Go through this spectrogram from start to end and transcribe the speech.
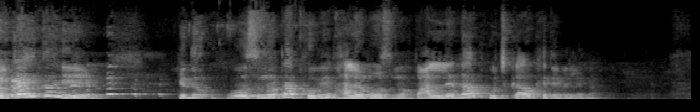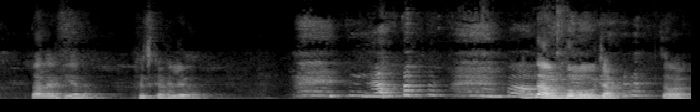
ওইটাই তো ইয়ে। কিন্তু প্রশ্নটা খুবই ভালো প্রশ্ন পারলে না ফুচকাও খেতে পেলে না। তাহলে আর কি হলো? ফুচকা ফেলে না। না ঘুমো যাও চলো।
